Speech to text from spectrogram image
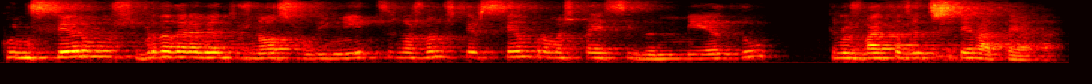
conhecermos verdadeiramente os nossos limites, nós vamos ter sempre uma espécie de medo que nos vai fazer descer à terra.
